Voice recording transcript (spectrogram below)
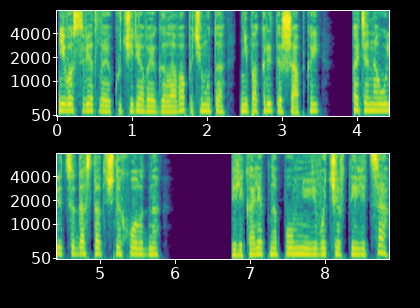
Его светлая кучерявая голова почему-то не покрыта шапкой, хотя на улице достаточно холодно. Великолепно помню его черты лица.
